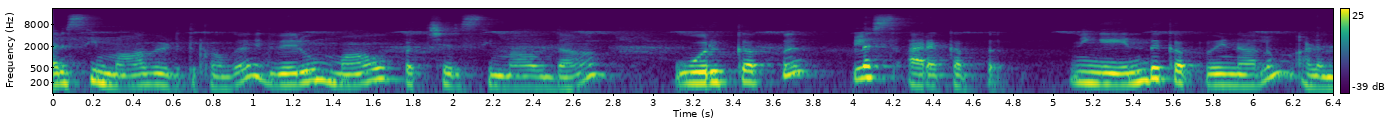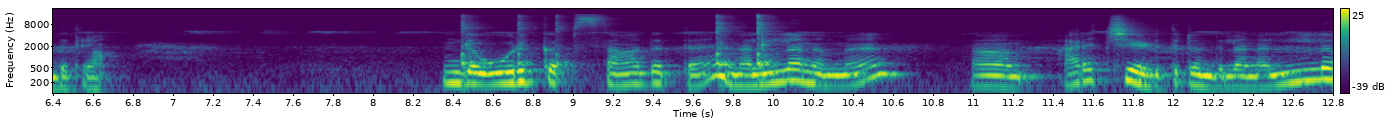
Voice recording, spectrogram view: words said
அரிசி மாவு எடுத்துக்கோங்க. இது வெறும் மாவு பச்சரிசி மாவு தான். ஒரு கப்பு ப்ளஸ் அரை கப்பு நீங்கள் எந்த கப் வேணாலும் அளந்துக்கலாம். இந்த ஒரு கப் சாதத்தை நல்லா நம்ம அரைச்சி எடுத்துகிட்டு வந்துடலாம். நல்ல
